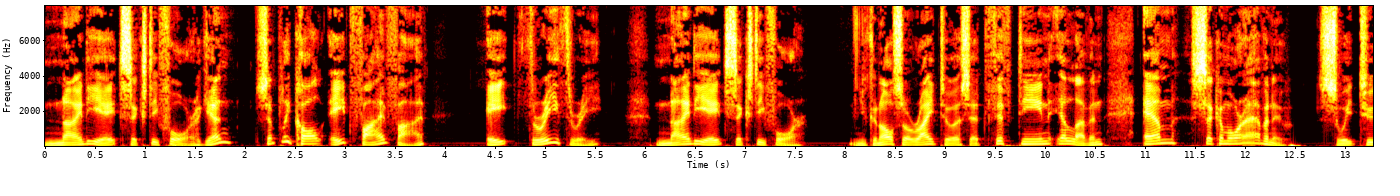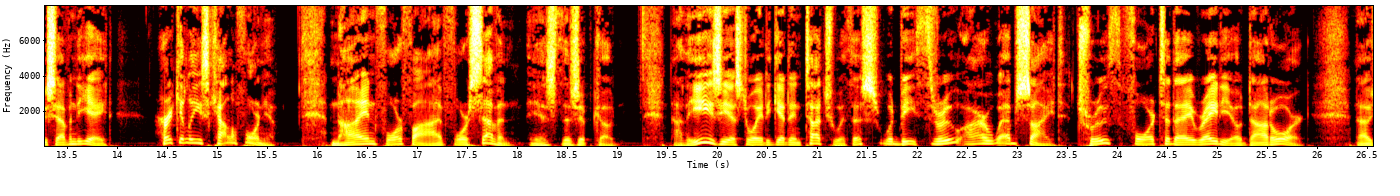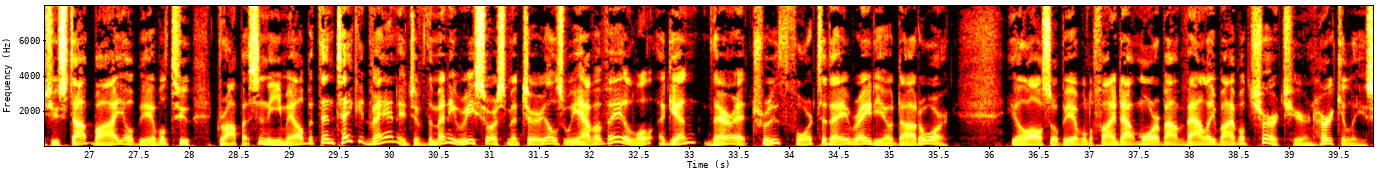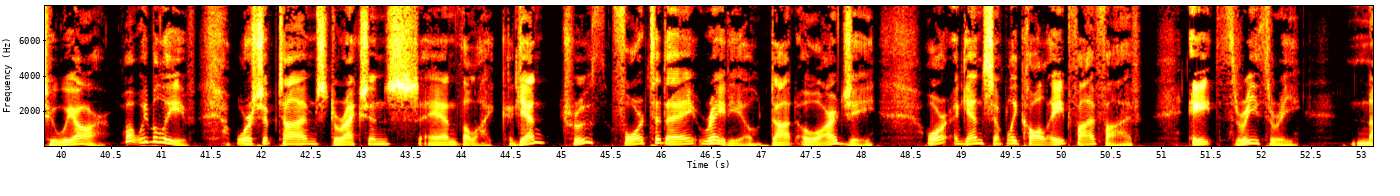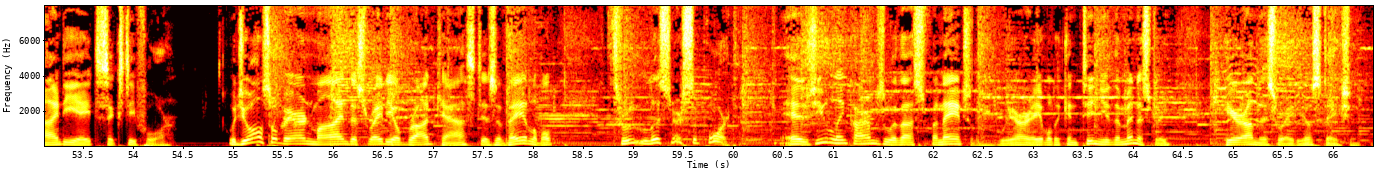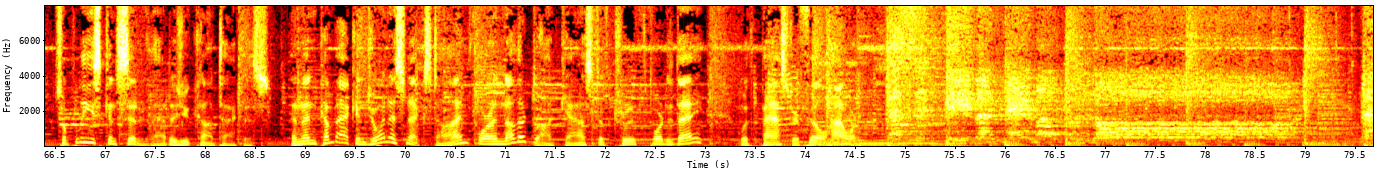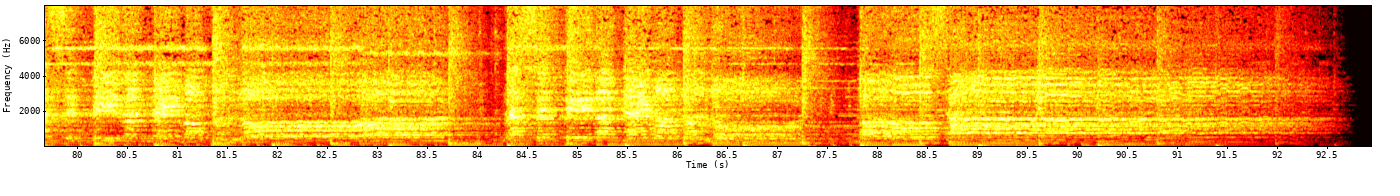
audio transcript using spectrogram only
9864. Again, simply call 855 833 9864. You can also write to us at 1511 M Sycamore Avenue, Suite 278, Hercules, California. 94547 is the zip code. Now, the easiest way to get in touch with us would be through our website, truthfortodayradio.org. Now, as you stop by, you'll be able to drop us an email, but then take advantage of the many resource materials we have available. Again, there at truthfortodayradio.org. You'll also be able to find out more about Valley Bible Church here in Hercules, who we are, what we believe, worship times, directions, and the like. Again, truthfortodayradio.org, or again, simply call 855 833 9864. Would you also bear in mind this radio broadcast is available through listener support? As you link arms with us financially, we are able to continue the ministry here on this radio station. So please consider that as you contact us. And then come back and join us next time for another broadcast of Truth for Today with Pastor Phil Howard.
